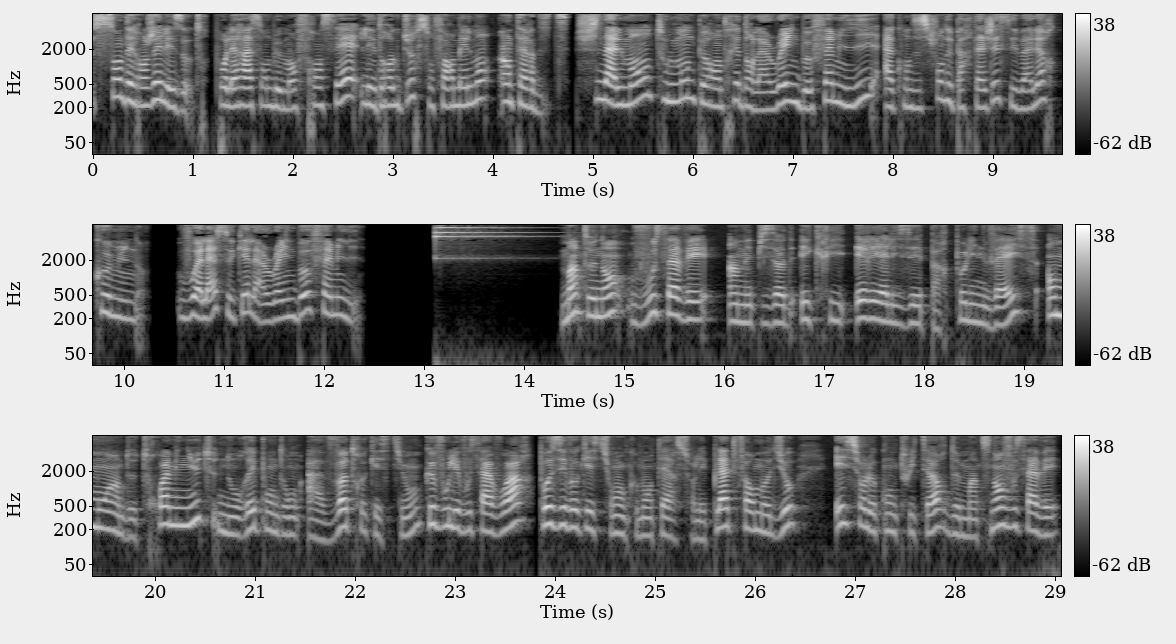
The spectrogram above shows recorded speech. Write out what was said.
sans déranger les autres. Pour les rassemblements français, les drogues dures sont formellement interdites. Finalement, tout le monde peut rentrer dans la Rainbow Family à condition de partager ses valeurs communes. Voilà ce qu'est la Rainbow Family. Maintenant, vous savez, un épisode écrit et réalisé par Pauline Weiss. En moins de 3 minutes, nous répondons à votre question. Que voulez-vous savoir? Posez vos questions en commentaire sur les plateformes audio et sur le compte Twitter de Maintenant, vous savez.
